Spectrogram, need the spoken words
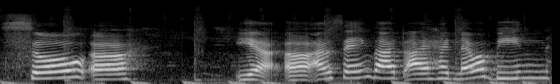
So, uh, yeah, uh, I was saying that I had never been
